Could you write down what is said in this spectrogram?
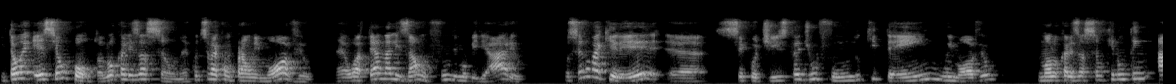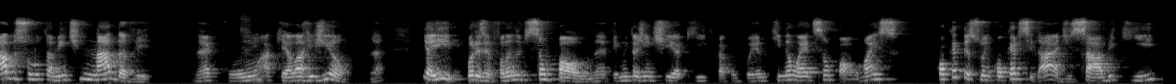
Então, esse é um ponto, a localização. Né? Quando você vai comprar um imóvel, né, ou até analisar um fundo imobiliário, você não vai querer é, ser cotista de um fundo que tem um imóvel numa localização que não tem absolutamente nada a ver né, com Sim. aquela região. Né? E aí, por exemplo, falando de São Paulo, né, tem muita gente aqui que está acompanhando que não é de São Paulo, mas qualquer pessoa em qualquer cidade sabe que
